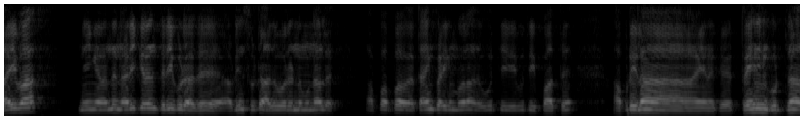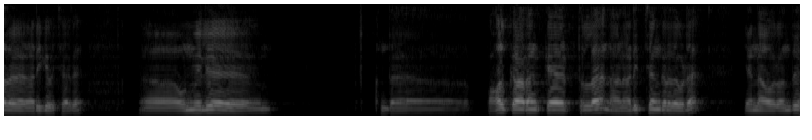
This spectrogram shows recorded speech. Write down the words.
லைவாக நீங்கள் வந்து நடிக்கிறதுன்னு தெரியக்கூடாது அப்படின்னு சொல்லிட்டு அது ஒரு ரெண்டு மூணு நாள் அப்பப்போ டைம் கிடைக்கும் போது அதை ஊற்றி ஊற்றி பார்த்து அப்படிலாம் எனக்கு ட்ரைனிங் கொடுத்து தான் அதை நடிக்க வச்சார். உண்மையிலேயே அந்த பால்காரன் கேரக்டரில் நான் நடித்தேங்கிறத விட என்னை அவர் வந்து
